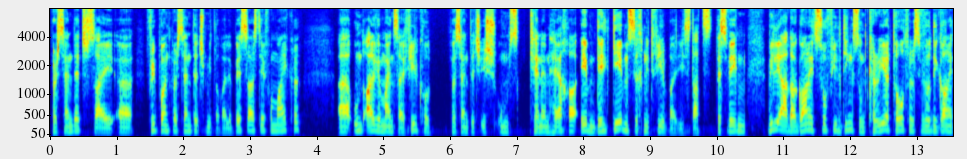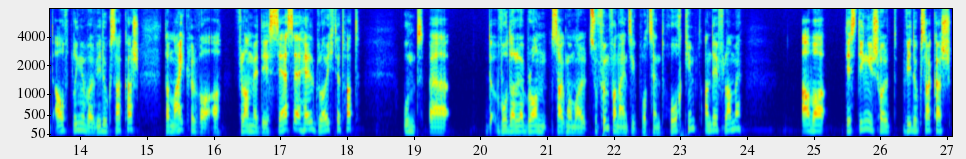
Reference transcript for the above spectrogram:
Percentage, sei äh, Three-Point Percentage mittlerweile besser als der von Michael. Und allgemein sei Field Goal Percentage ist ums Kennen her. Eben, die geben sich nicht viel bei den Stats. Deswegen will ich ja da gar nicht so viel Dings und Career Totals würde ich gar nicht aufbringen, weil wie du gesagt hast, der Michael war eine Flamme, die sehr, sehr hell geleuchtet hat und äh, wo der LeBron, sagen wir mal, zu 95% hochkommt an die Flamme. Aber das Ding ist halt, wie du gesagt hast,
